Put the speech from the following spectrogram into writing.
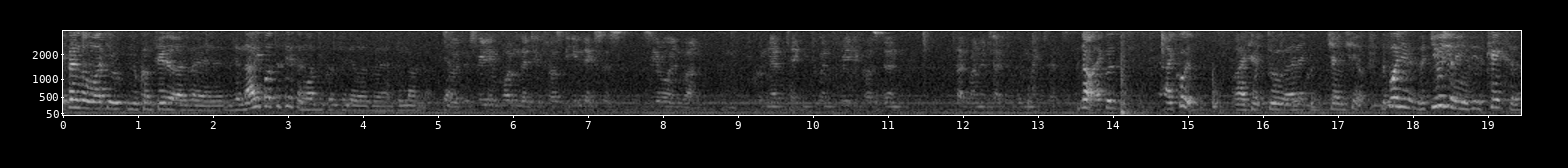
depends on what you, you consider as the null hypothesis and what you consider as the non null. So it's really important that you first the indexes zero and one. You couldn't have taken two and three because then type one and type two wouldn't make sense. No, I could, I could write here two and I could change here. The point is that usually in these cases,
